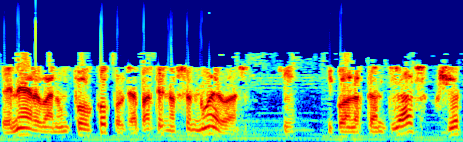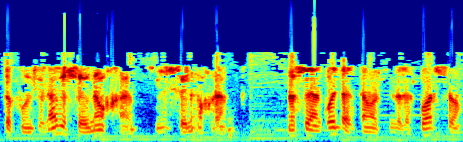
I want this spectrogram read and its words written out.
te enervan un poco porque aparte no son nuevas. Y cuando las planteas, ciertos funcionarios se enojan, se enojan. ¿No se dan cuenta que estamos haciendo el esfuerzo?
